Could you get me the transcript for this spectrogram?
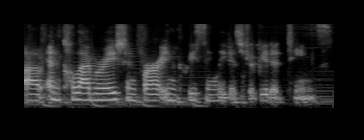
uh, and collaboration for our increasingly distributed teams.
